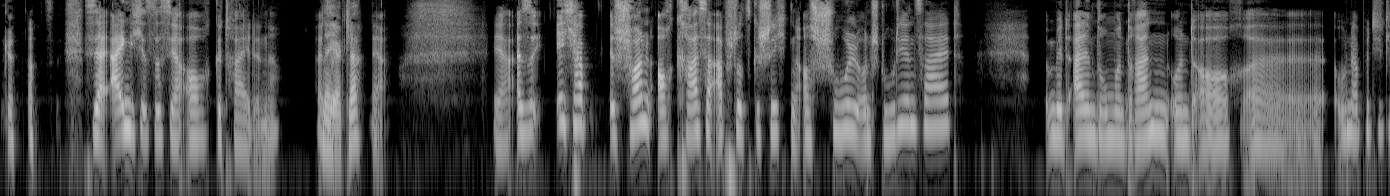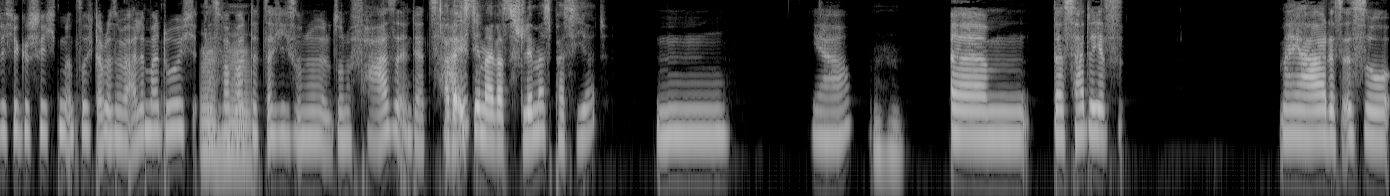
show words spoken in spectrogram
genau. Ist ja, eigentlich ist es ja auch Getreide, ne? Also, naja, klar. Ja. Ja, also ich habe schon auch krasse Absturzgeschichten aus Schul- und Studienzeit mit allem drum und dran und auch äh, unappetitliche Geschichten und so. Ich glaube, da sind wir alle mal durch. Das Mhm. war aber tatsächlich so eine so eine Phase in der Zeit. Aber ist dir mal was Schlimmes passiert? Mm, ja. Mhm. Ähm, das hatte jetzt, naja, das ist so,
